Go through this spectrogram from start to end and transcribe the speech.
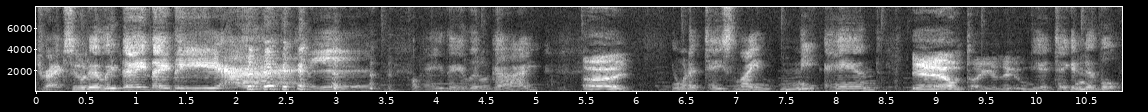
Tracksuit every day, baby. Ah, yeah. Oh, hey there, little guy. Hey. You want to taste my neat hand? Yeah, I'll tell you a little. Yeah, take a nibble.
